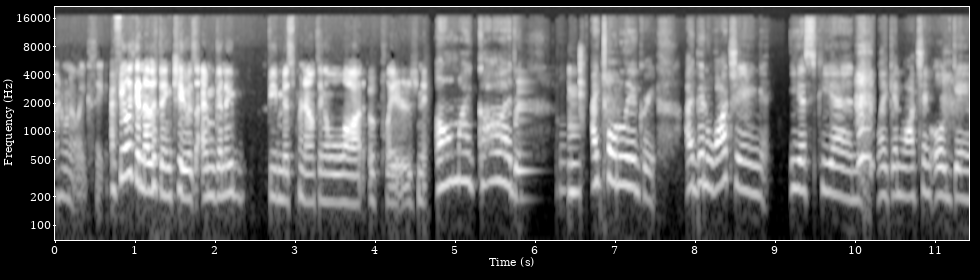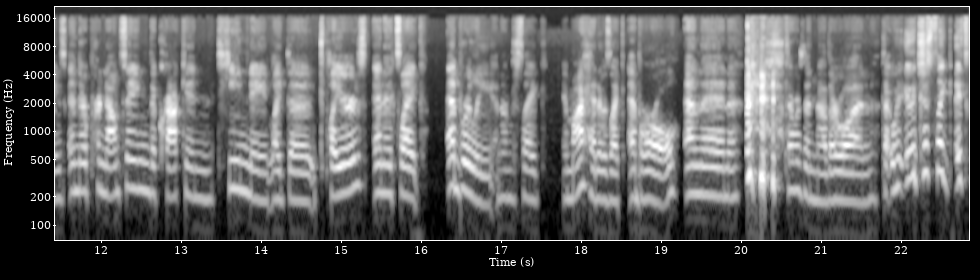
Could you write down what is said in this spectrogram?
I don't know, like say. I feel like another thing too is I'm gonna be mispronouncing a lot of players' names. Oh my god. I totally agree. I've been watching ESPN like and watching old games and they're pronouncing the Kraken team name like the players and it's like Eberle and I'm just like in my head it was like Eberl and then there was another one that it was just like it's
